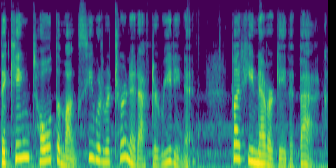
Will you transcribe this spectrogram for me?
The king told the monks he would return it after reading it, but he never gave it back.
